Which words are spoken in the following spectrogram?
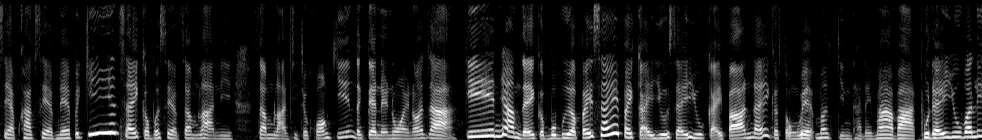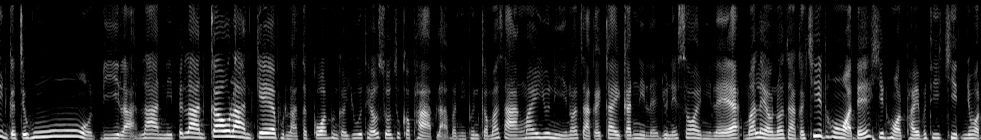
แซ่บคักแซ่บแน่ไปกินใส่ก็บ่แซ่บซ้ำร้านนี้ซ้ำร้านที่เจ้าของกินตั้งแต่น้อยๆเนาะจ้ะกินยามใดก็บ่เบื่อไปไสไปไกลอยู่ไสอยู่ไกลปานใดก็ต้องแวะมากินถ้าได้มาบ้านผู้ใดอยู่วาลินก็จะหู้ดีล่ะร้านนี้เป็นร้านเก่าร้านแก่พุ่นล่ะต่ก่อนเพิ่นก็อยู่แถวสวนสุขภาพล่ะบัดนี้เพิ่นก็มาสร้างใหม่อยู่นี่เนาะจ้ะใกล้ๆกันนี่แหละอยู่ในซอยนี่แหละมาแล้วเนาะจ้ะก็คิดฮอดเด้คิดฮอดไผบางทีคิดยอด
